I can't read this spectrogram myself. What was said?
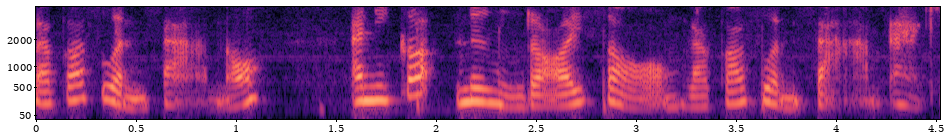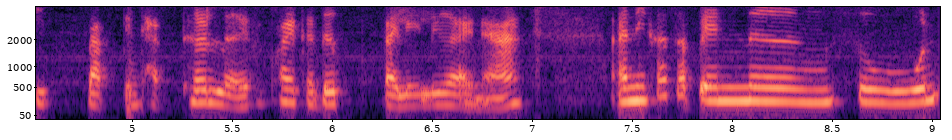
แล้วก็ส่วนสามเนาะ อันนี้ก็หนึ่งร้อยสองแล้วก็ส่วนสามอะคิดแบบเป็นแพทเทิร์นเลยค่อยๆกระดึบไปเรื่อยๆนะ อันนี้ก็จะเป็นหนึ่งศูนย์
